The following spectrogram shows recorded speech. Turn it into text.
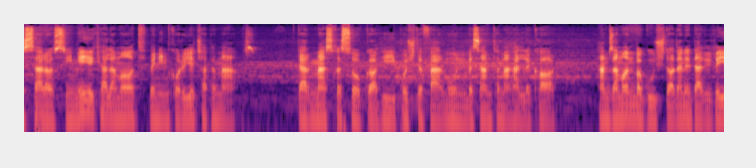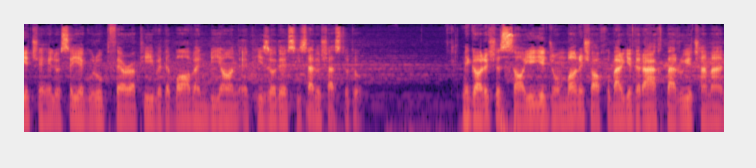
سراسیمه کلمات به نیمکره چپ مغز. در مسخ صبحگاهی پشت فرمون به سمت محل کار. همزمان با گوش دادن دقیقه 43 گروپ تراپی و The Above and اپیزود 362 نگارش سایه جنبان شاخ و برگ درخت بر روی چمن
